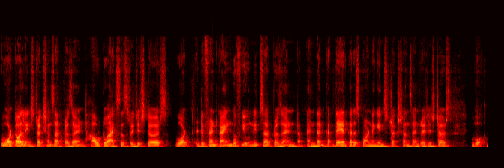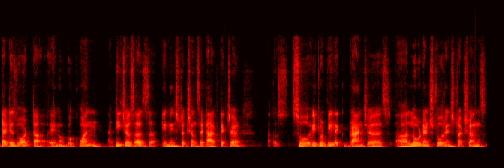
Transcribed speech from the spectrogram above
What all instructions are present, how to access registers, what different kind of units are present, and then their corresponding instructions and registers that is what uh, you know book one teaches us in instruction set architecture. So it would be like branches uh, load and store instructions.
